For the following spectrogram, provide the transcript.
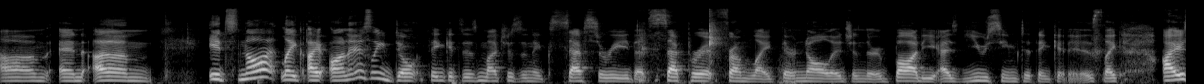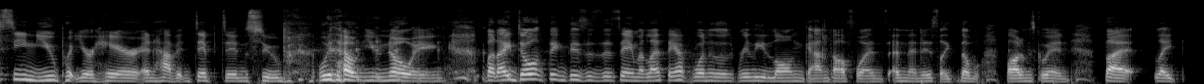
Um and um it's not like I honestly don't think it's as much as an accessory that's separate from like their knowledge and their body as you seem to think it is. Like I've seen you put your hair and have it dipped in soup without you knowing, but I don't think this is the same unless they have one of those really long Gandalf ones and then it's like the bottoms go in. But like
